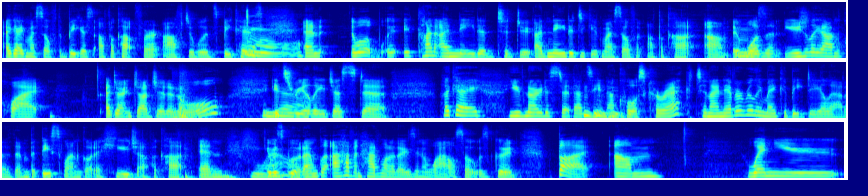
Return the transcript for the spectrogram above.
I gave myself the biggest uppercut for it afterwards because Aww. and well it, it kind of I needed to do I needed to give myself an uppercut. Um, it mm. wasn't usually I'm quite I don't judge it at all. Yeah. It's really just a okay, you've noticed it, that's it, now course correct. And I never really make a big deal out of them, but this one got a huge uppercut and wow. it was good. I'm glad I haven't had one of those in a while, so it was good. But um when you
